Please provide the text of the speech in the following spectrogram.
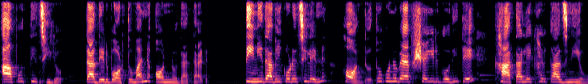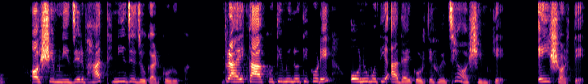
আপত্তি ছিল তাদের বর্তমান অন্নদাতার। তিনি দাবি করেছিলেন, অন্তত কোনো ব্যবসায়ীর গদিতে খাতা লেখার কাজ নিয়েও, অসীম নিজের ভাত নিজে জোগাড় করুক। প্রায় কাকুতি মিনতি করে অনুমতি আদায় করতে হয়েছে অসীমকে। এই শর্তে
